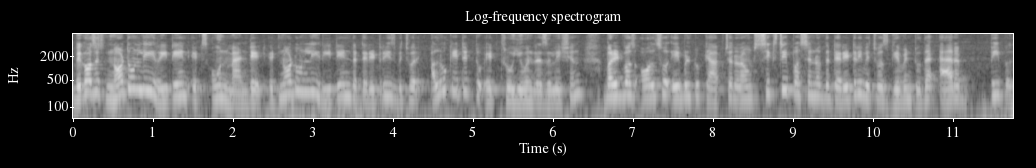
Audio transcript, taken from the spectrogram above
because it not only retained its own mandate, it not only retained the territories which were allocated to it through UN resolution, but it was also able to capture around 60% of the territory which was given to the Arab people.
